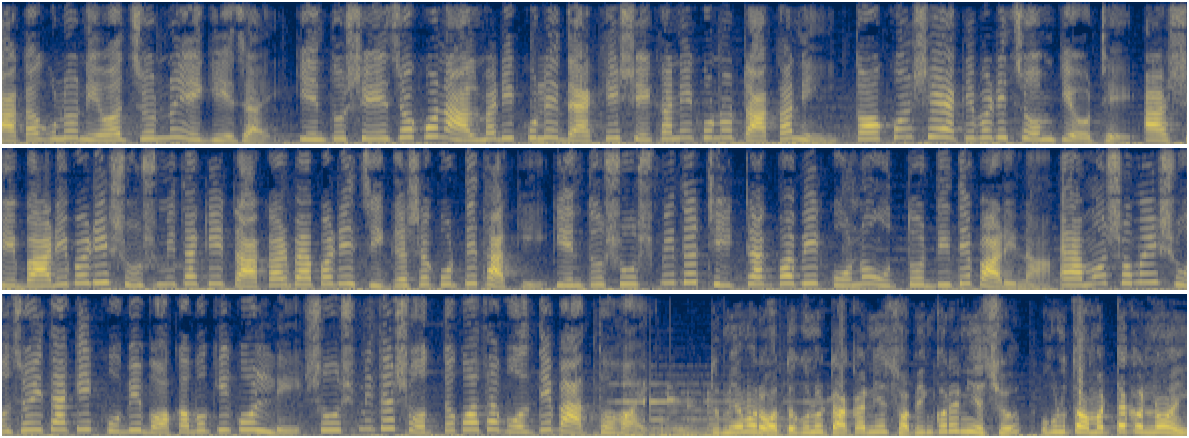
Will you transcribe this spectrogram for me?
টাকাগুলো নেওয়ার জন্য এগিয়ে যায়। কিন্তু সে যখন আলমারি খুলে দেখে সেখানে কোনো টাকা নেই, তখন সে একেবারে চমকে ওঠে। আর সে বারে বারে সুস্মিতাকে টাকার ব্যাপারে জিজ্ঞাসা করতে থাকে। কিন্তু সুস্মিতা ঠিকঠাক ভাবে কোনো উত্তর দিতে পারে না। এমন সময় সুজয় তাকে খুবই বকাবকি করলে সুস্মিতা সত্য কথা বলতে বাধ্য হয়। তুমি আমার অতগুলো টাকা নিয়ে শপিং করে নিয়েছো, ওগুলো তো আমার টাকা নয়।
